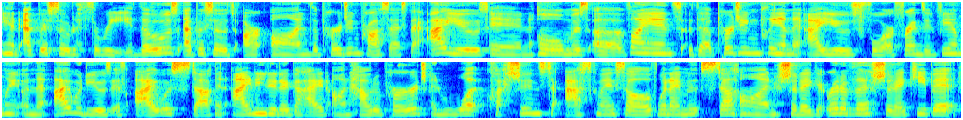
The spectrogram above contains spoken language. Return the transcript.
and episode three. Those episodes are on the purging process that I use in homes of clients, the purging plan that I use for friends and family, and that I would use if I was stuck and I needed a guide on how to purge and what questions to ask myself when I'm stuck on should I get rid of this? Should I keep it?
